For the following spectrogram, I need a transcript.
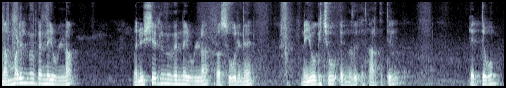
നമ്മളിൽ നിന്ന് തന്നെയുള്ള മനുഷ്യരിൽ നിന്ന് തന്നെയുള്ള റസൂലിനെ നിയോഗിച്ചു എന്നത് യഥാർത്ഥത്തിൽ ഏറ്റവും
